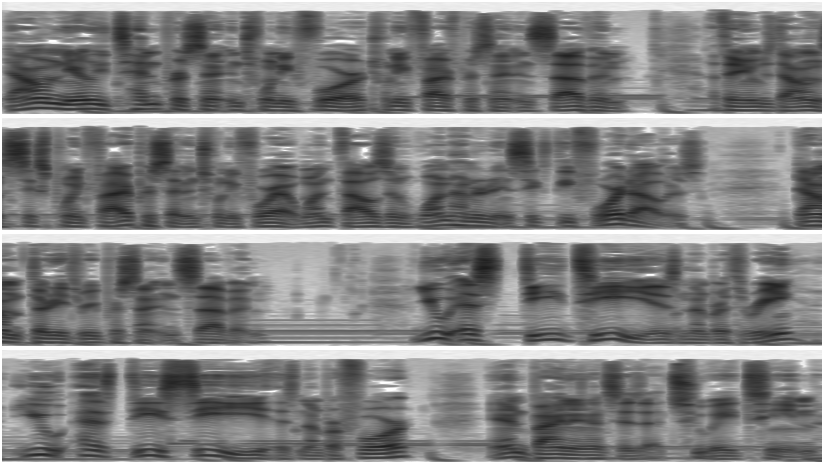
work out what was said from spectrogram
down nearly 10% in 24, 25% in 7. Ethereum is down 6.5% in 24 at $1,164, down 33% in 7. USDT is number 3, USDC is number 4, and Binance is at 218,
